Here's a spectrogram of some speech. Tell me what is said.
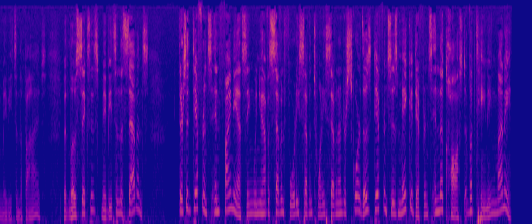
maybe it's in the fives, but low sixes, maybe it's in the sevens. There's a difference in financing when you have a 740, 720, 700 score. Those differences make a difference in the cost of obtaining money.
